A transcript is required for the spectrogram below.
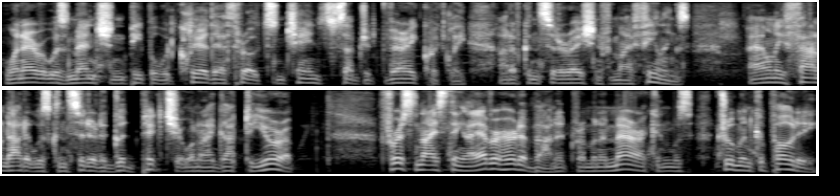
Whenever it was mentioned, people would clear their throats and change the subject very quickly out of consideration for my feelings. I only found out it was considered a good picture when I got to Europe. First nice thing I ever heard about it from an American was Truman Capote,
